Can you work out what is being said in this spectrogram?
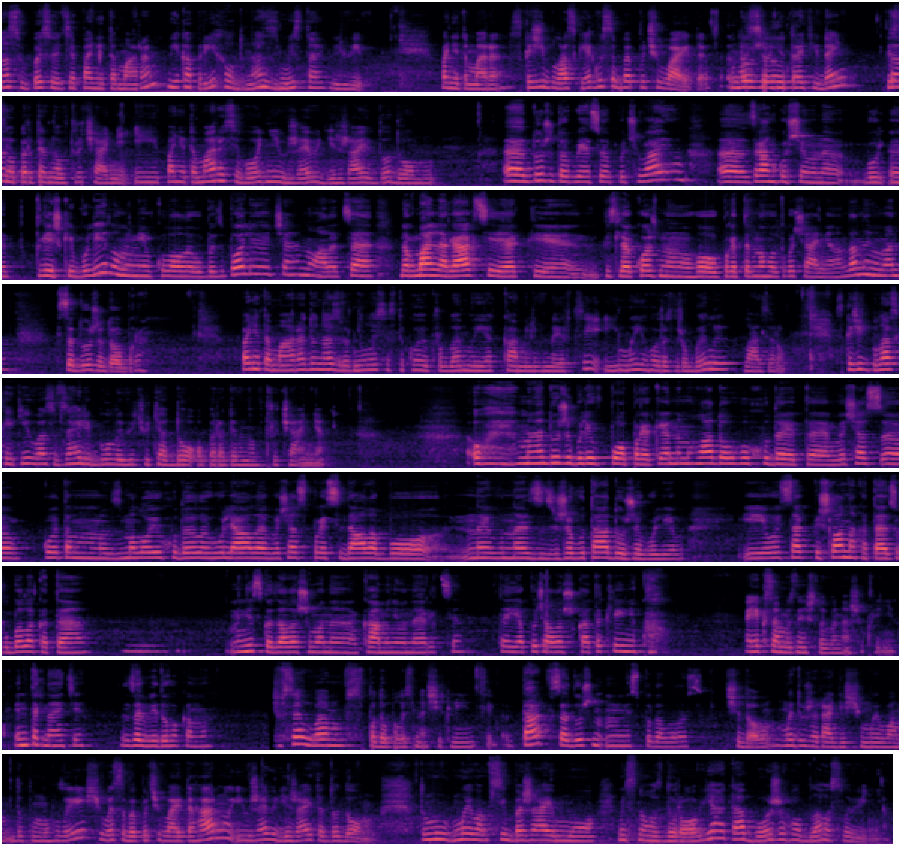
У нас виписується пані Тамара, яка приїхала до нас з міста Львів. Пані Тамара, скажіть, будь ласка, як ви себе почуваєте? У нас Дуже сьогодні добре. третій день після Так. оперативного втручання, і пані Тамара сьогодні вже від'їжджає додому. Е, Дуже добре я себе почуваю. Е, Зранку ще мене бу- е, трішки боліло, мені вкололи обезболююче, ну але це нормальна реакція, як і після кожного оперативного втручання. На даний момент все дуже добре. Пані Тамара до нас звернулася з такою проблемою, як камінь в нирці, і ми його розробили лазером. Скажіть, будь ласка, які у вас взагалі були відчуття до оперативного втручання? Ой, мене дуже болів поперек, я не могла довго ходити. Весь час, е, коли там з малою ходили, гуляли, весь час присідала, бо не, не з живота дуже болів. І ось так пішла на КТ, зробила КТ. Мені сказали, що в мене камінь в нерці. Та я почала шукати клініку А як саме знайшли ви нашу клініку? в інтернеті за відгуками. Чи все вам сподобалось в нашій клініці? Так, все дуже мені сподобалось. Чудово. Ми дуже раді, що ми вам допомогли, що ви себе почуваєте гарно і вже від'їжджаєте додому. Тому ми вам всім бажаємо міцного здоров'я та Божого благословіння.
